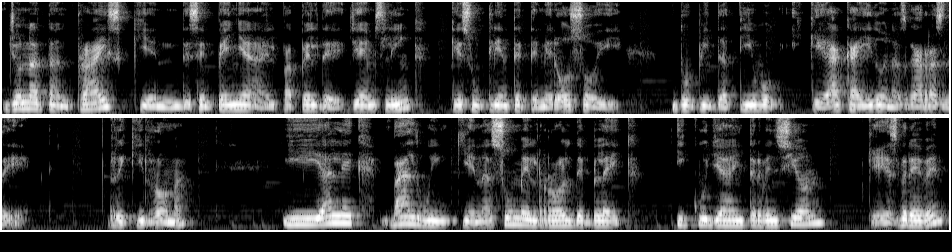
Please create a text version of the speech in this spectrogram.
Jonathan Price, quien desempeña el papel de James Link, que es un cliente temeroso y dubitativo y que ha caído en las garras de Ricky Roma, y Alec Baldwin, quien asume el rol de Blake y cuya intervención, que es breve,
